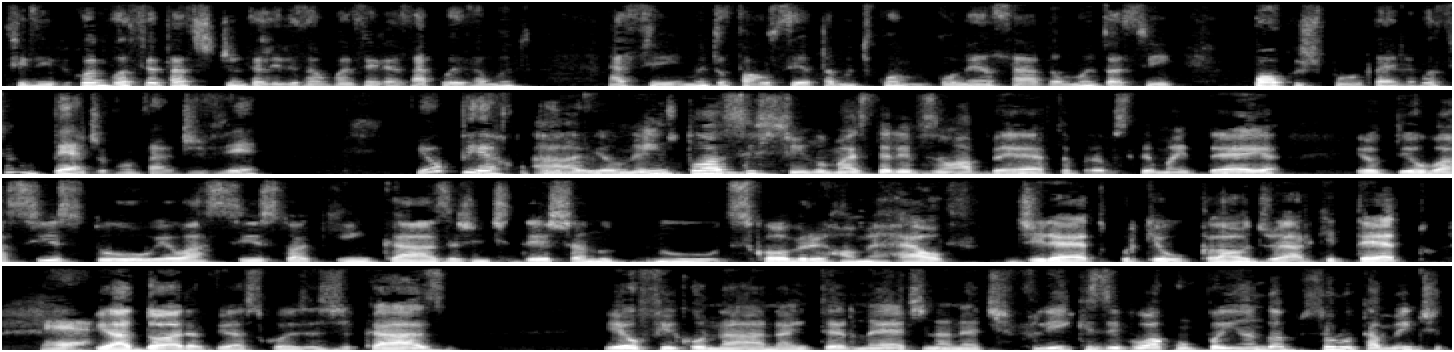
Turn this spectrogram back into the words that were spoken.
Felipe? Quando você está assistindo televisão, quando você vê essa coisa muito assim, muito falseta, muito condensada, muito assim, pouco espontânea, você não perde a vontade de ver. Eu perco. Ah, eu nem estou assistindo mais televisão aberta. Para você ter uma ideia, eu, eu assisto eu assisto aqui em casa. A gente deixa no, no Discovery Home Health direto, porque o Cláudio é arquiteto é. e adora ver as coisas de casa. Eu fico na, na internet, na Netflix e vou acompanhando absolutamente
